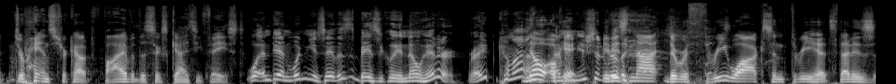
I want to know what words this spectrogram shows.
Duran struck out five of the six guys he faced. Well, and Dan, wouldn't you say this is basically a no hitter, right? Come on. No, okay. I mean, you should. It really... is not. There were three walks and three hits. That is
